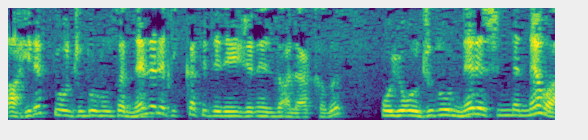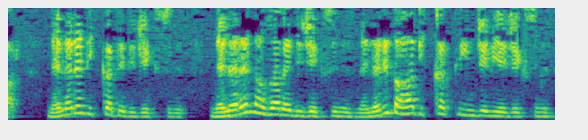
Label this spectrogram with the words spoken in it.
ahiret yolculuğunuzda nelere dikkat edeceğinizle alakalı o yolculuğun neresinde ne var, nelere dikkat edeceksiniz, nelere nazar edeceksiniz, neleri daha dikkatli inceleyeceksiniz,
